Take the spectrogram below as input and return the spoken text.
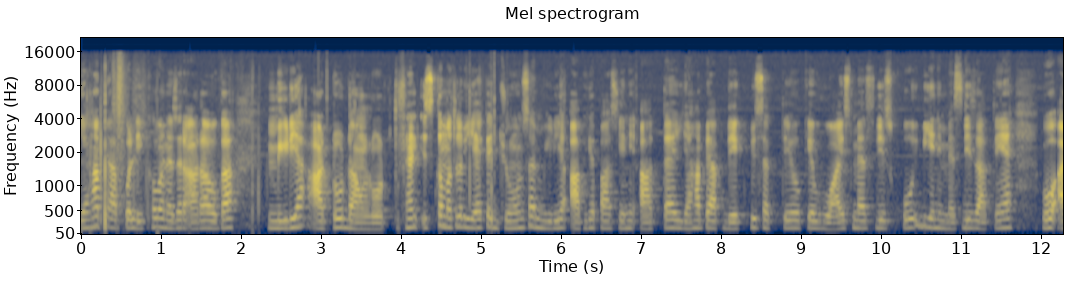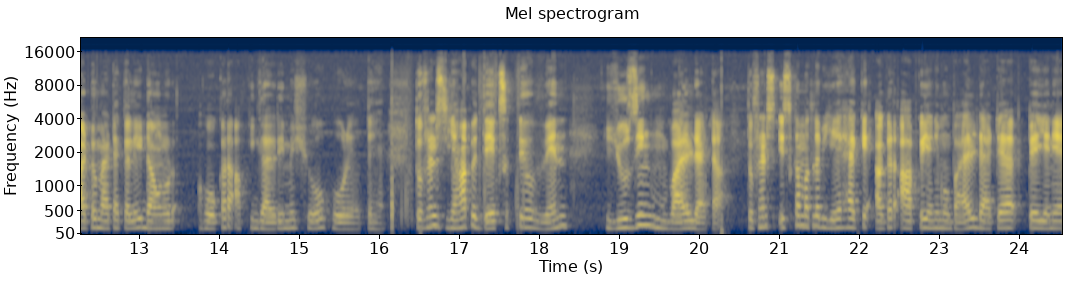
यहाँ पे आपको लिखा हुआ नज़र आ रहा होगा मीडिया ऑटो डाउनलोड तो फ्रेंड इसका मतलब यह है कि जौन सा मीडिया आपके पास यानी आता है। यहाँ पे आप देख भी सकते हो कि वॉइस मैसेजेस कोई भी यानी मैसेजेस आते हैं, वो ऑटोमेटिकली डाउनलोड होकर आपकी गैलरी में शो हो रहे होते हैं। तो फ्रेंड्स, यहाँ पे देख सकते हो व्हेन यूजिंग मोबाइल डाटा तो फ्रेंड्स, इसका मतलब ये है कि अगर आपके यानी मोबाइल डाटा पे यानी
